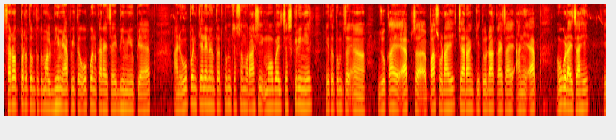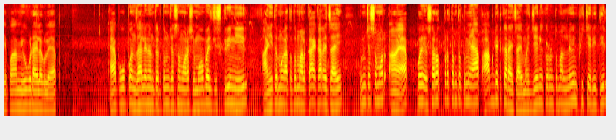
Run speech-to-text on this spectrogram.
सर्वात प्रथम तर तुम्हाला भीम ॲप इथं ओपन करायचं आहे भीम यू पी आय ॲप आणि ओपन केल्यानंतर तुमच्यासमोर अशी मोबाईलचा स्क्रीन येईल. इथं तुमचं जो काय ॲपचा पासवर्ड आहे चार अंकी तो टाकायचा आहे आणि ॲप उघडायचा आहे. हे पहा मी उघडायला लागलो ॲप ॲप ओपन झाल्यानंतर तुमच्यासमोर अशी मोबाईलची स्क्रीन येईल. आणि तर मग आता तुम्हाला काय करायचं आहे? तुमच्यासमोर ॲप प सर्वात प्रथम तर तुम्ही ॲप अपडेट करायचं आहे. म्हणजे जेणेकरून तुम्हाला नवीन फीचर येतील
